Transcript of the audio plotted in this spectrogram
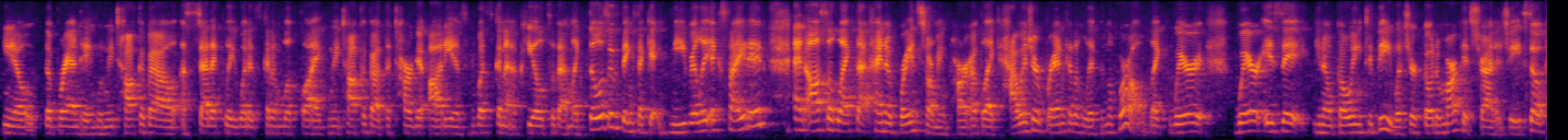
you know, the branding, when we talk about aesthetically what it's going to look like, when we talk about the target audience and what's going to appeal to them, like those are the things that get me really excited. And also like that kind of brainstorming part of like, how is your brand going to live in the world? Like where, where is it, you know, going to be? What's your go-to-market strategy? So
